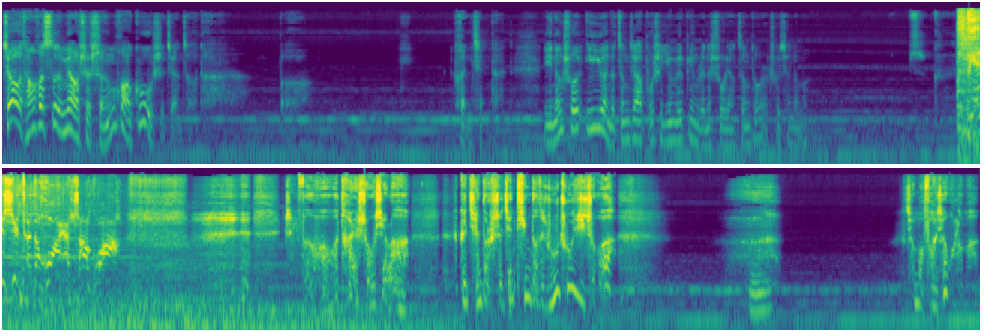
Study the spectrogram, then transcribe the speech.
教堂和寺庙是神话故事建造的，很简单。你能说医院的增加不是因为病人的数量增多而出现的吗？别信他的话呀，傻瓜！这番话我太熟悉了，跟前段时间听到的如出一辙。嗯，江某发现我了吗？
